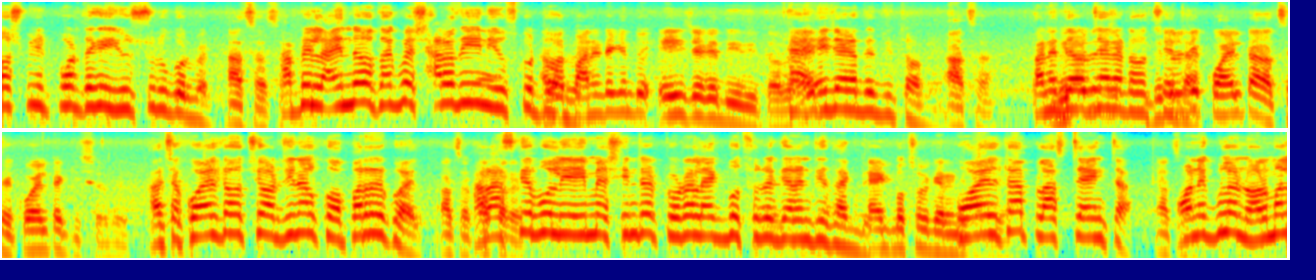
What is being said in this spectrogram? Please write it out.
দশ মিনিট পর থেকে ইউজ শুরু করবেন। আচ্ছা আপনি লাইন দেওয়া থাকবে সারাদিন ইউজ করতে পারবেন পানিটা কিন্তু এই জায়গায় দিয়ে দিতে হবে হ্যাঁ এই জায়গাতে দিতে হবে। আচ্ছা। পানি দেওয়ার জায়গাটা হচ্ছে এটা। কয়েলটা আছে কয়েলটা কিসের? আচ্ছা কয়েলটা হচ্ছে অরিজিনাল কপারের কয়েল। আচ্ছা, আর আজকে বলি এই মেশিনটার টোটাল এক বছরের গ্যারান্টি থাকবে। এক বছর গ্যারান্টি কয়েলটা প্লাস ট্যাঙ্কটা আচ্ছা। অনেকগুলো নর্মাল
